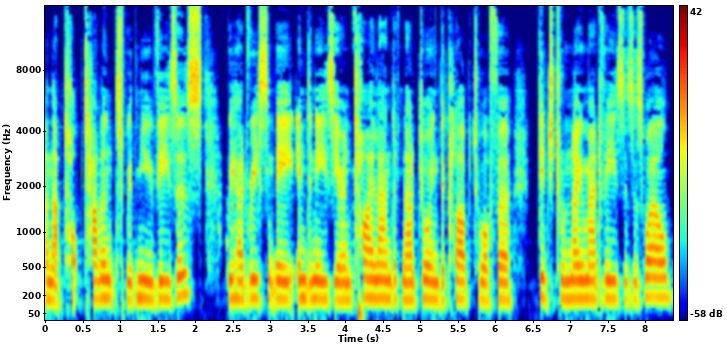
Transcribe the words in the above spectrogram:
and that top talent with new visas. We heard recently Indonesia and Thailand have now joined the club to offer digital nomad visas as well.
